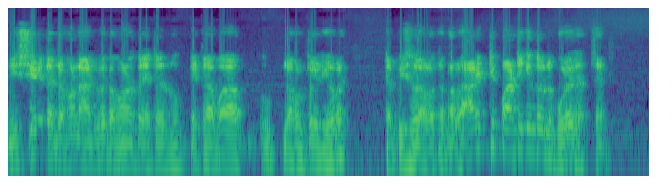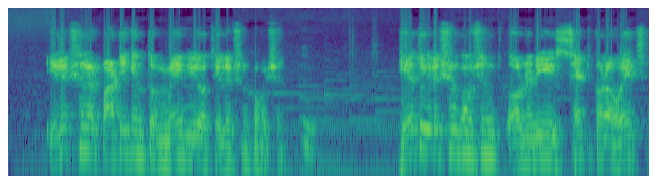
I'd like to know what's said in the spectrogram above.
নিশ্চয়ই এটা যখন আসবে তখন হয়তো এটা রূপরেখা বা যখন তৈরি হবে এটা বিশদ আলোচনা হবে। আরেকটি পার্টি কিন্তু আপনি ভুলে যাচ্ছেন ইলেকশনের পার্টি কিন্তু মেইনলি হচ্ছে ইলেকশন কমিশন। যেহেতু ইলেকশন কমিশন অলরেডি সেট করা হয়েছে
